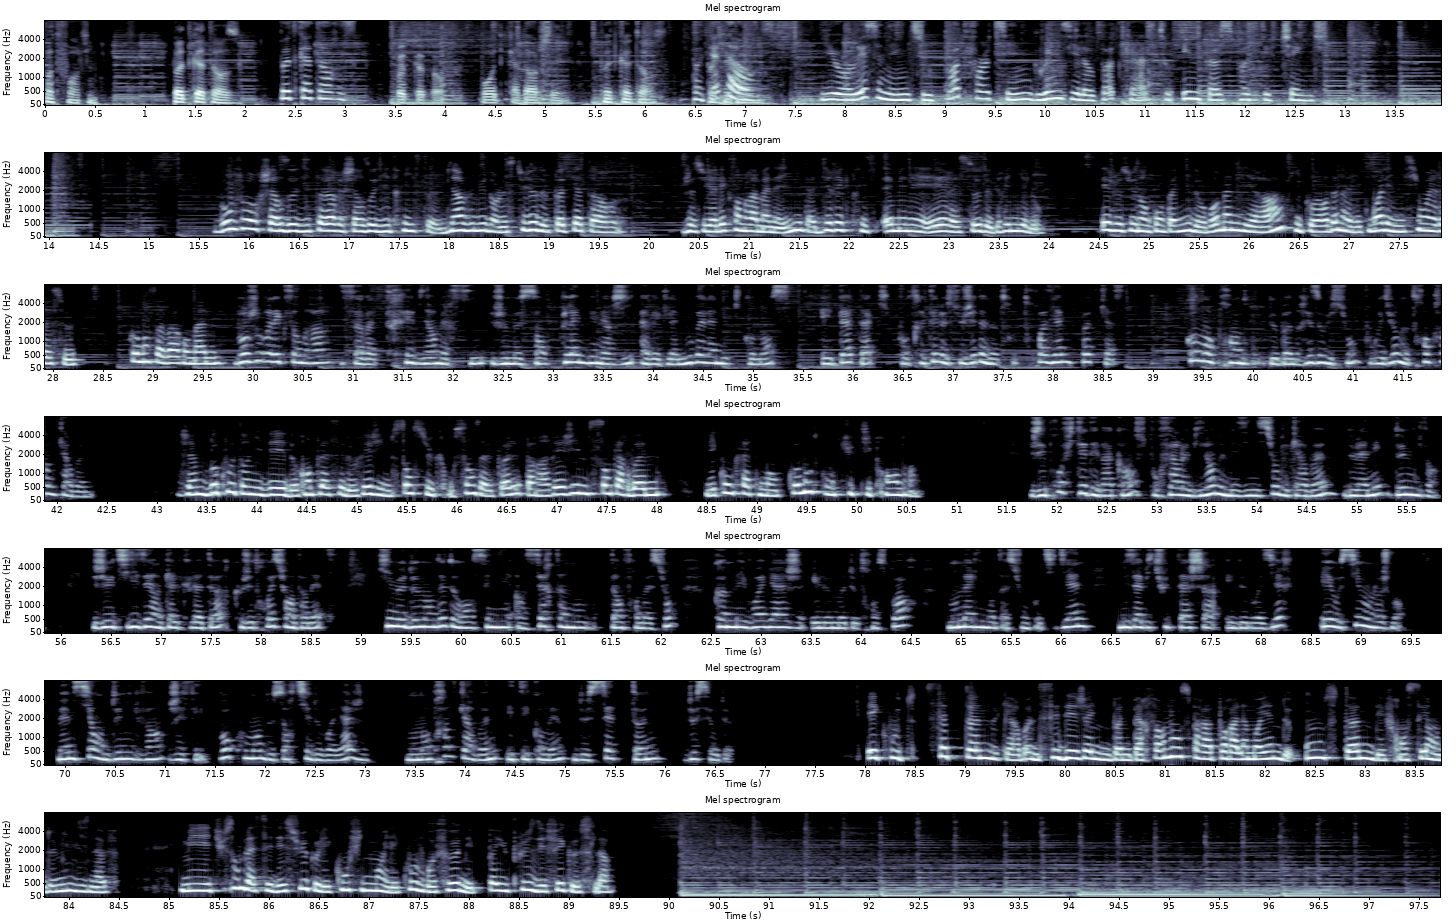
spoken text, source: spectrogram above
Pod 14. Pod 14. Pod 14. Pod 14. Pod 14. Pod 14. Pod 14. You're listening to Pod 14 Green's Yellow podcast to impulse positive change. Bonjour chers auditeurs et chères auditrices, bienvenue dans le studio de Pod 14. Je suis Alexandra Manaï, la directrice M&A et RSE de Green Yellow. Et je suis en compagnie de Roman Vieira qui coordonne avec moi l'émission RSE. Comment ça va, Roman? Bonjour Alexandra, ça va très bien, merci. Je me sens pleine d'énergie avec la nouvelle année qui commence et d'attaque pour traiter le sujet de notre troisième podcast. Comment prendre de bonnes résolutions pour réduire notre empreinte carbone? J'aime beaucoup ton idée de remplacer le régime sans sucre ou sans alcool par un régime sans carbone. Mais concrètement, comment comptes-tu t'y prendre? J'ai profité des vacances pour faire le bilan de mes émissions de carbone de l'année 2020 j'ai utilisé un calculateur que j'ai trouvé sur Internet qui me demandait de renseigner un certain nombre d'informations comme mes voyages et le mode de transport, mon alimentation quotidienne, mes habitudes d'achat et de loisirs et aussi mon logement. Même si en 2020 j'ai fait beaucoup moins de sorties et de voyages, mon empreinte carbone était quand même de 7 tonnes de CO2. Écoute, 7 tonnes de carbone, c'est déjà une bonne performance par rapport à la moyenne de 11 tonnes des Français en 2019. Mais tu sembles assez déçu que les confinements et les couvre-feux n'aient pas eu plus d'effet que cela.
